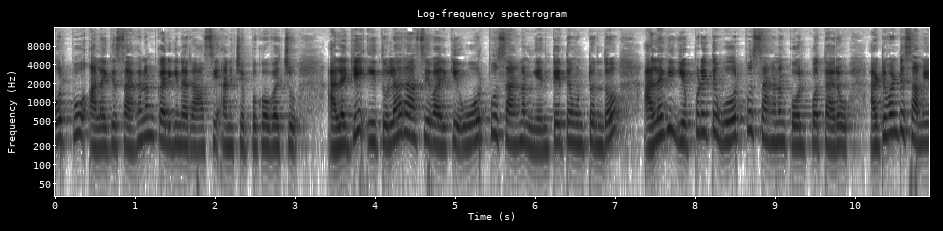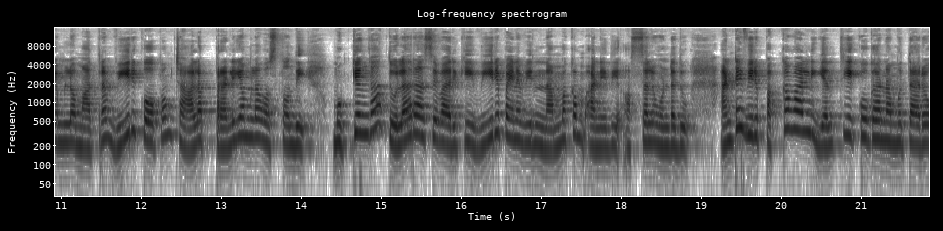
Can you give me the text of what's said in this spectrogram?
ఓర్పు అలాగే సహనం కలిగిన రాశి అని చెప్పుకోవచ్చు. అలాగే ఈ తులారాశి వారికి ఓర్పు సహనం ఎంతైతే ఉంటుందో అలాగే ఎప్పుడైతే ఓర్పు సహనం కోల్పోతారో అటువంటి సమయంలో మాత్రం వీరి కోపం చాలా ప్రళయంలో వస్తుంది. ముఖ్యంగా తులారాశి వారికి వీరిపైన వీరి నమ్మకం అనేది అస్సలు ఉండదు. అంటే వీరు పక్క వాళ్ళని ఎంత ఎక్కువగా నమ్ముతారో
